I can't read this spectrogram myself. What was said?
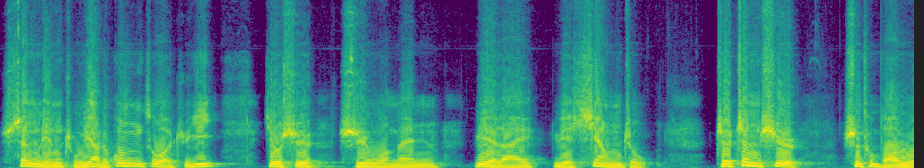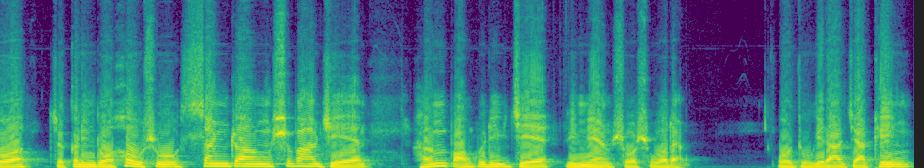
圣灵主要的工作之一就是使我们越来越像主。这正是使徒保罗在格林多后书三章十八节很宝贵的一节里面所说的。我读给大家听。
